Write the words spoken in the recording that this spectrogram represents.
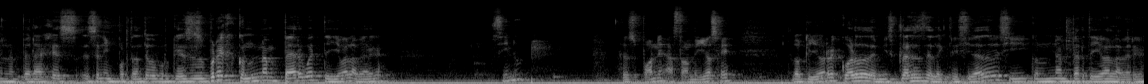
El amperaje es, es el importante, güey, porque se supone que con un amper, güey, te lleva a la verga. ¿Sí, no? Se supone, hasta donde yo sé. Lo que yo recuerdo de mis clases de electricidad, güey, sí, con un amper te lleva a la verga.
